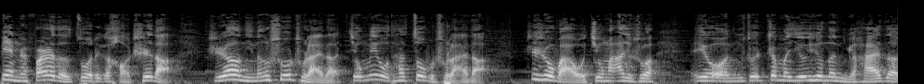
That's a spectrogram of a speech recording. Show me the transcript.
变着法儿的做这个好吃的，只要你能说出来的，就没有她做不出来的。这时候吧，我舅妈就说：“哎呦，你说这么优秀的女孩子，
